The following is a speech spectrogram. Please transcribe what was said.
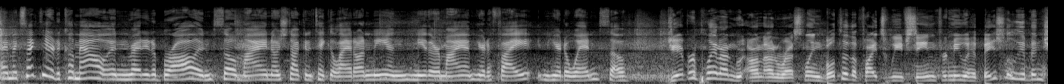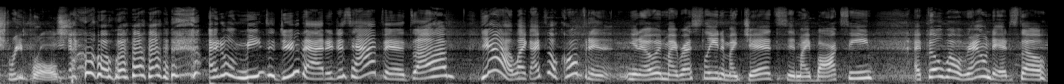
I'm expecting her to come out and ready to brawl, and so am I. I know she's not going to take it light on me, and neither am I. I'm here to fight and here to win. So. Do you ever plan on, on, on wrestling? Both of the fights we've seen from you have basically been street brawls. No, I don't mean to do that. It just happens. Um, yeah, like I feel confident, you know, in my wrestling, in my jits, in my boxing. I feel well rounded. So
